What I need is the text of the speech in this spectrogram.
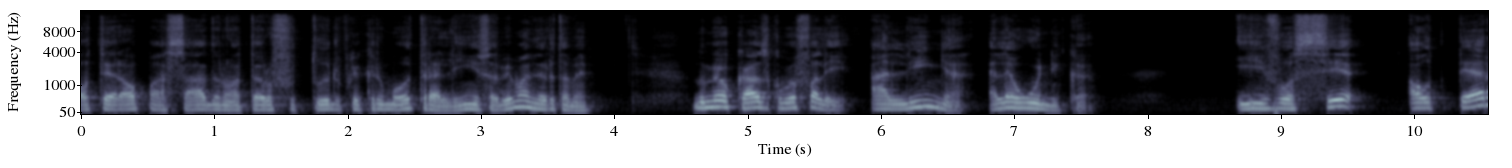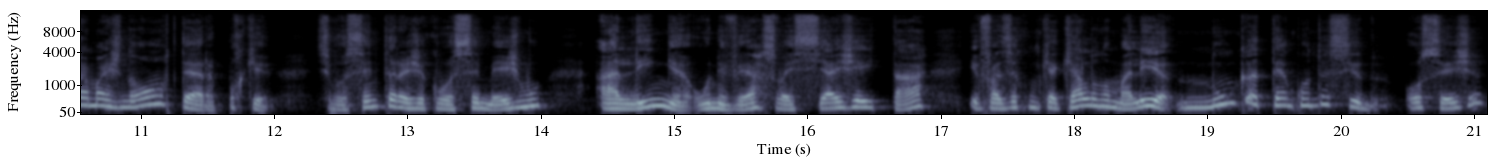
alterar o passado não altera o futuro, porque cria uma outra linha. Isso é bem maneiro também. No meu caso, como eu falei, a linha ela é única. E você altera, mas não altera. Por quê? Se você interagir com você mesmo, a linha, o universo vai se ajeitar e fazer com que aquela anomalia nunca tenha acontecido. Ou seja,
